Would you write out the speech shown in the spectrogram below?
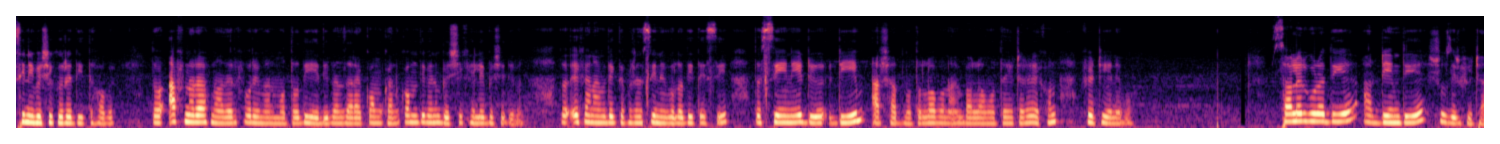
চিনি বেশি করে দিতে হবে। তো আপনারা আপনাদের পরিমাণ মতো দিয়ে দিবেন, যারা কম খান কম দিবেন, বেশি খেলে বেশি দিবেন। তো এখানে আমি দেখতে পাচ্ছি চিনিগুলো দিতেছি। তো চিনি ডিম আর স্বাদ মতো লবণ আমি ভালো মতো এটারে এখন ফেটিয়ে নেব। চালের গুঁড়া দিয়ে আর ডিম দিয়ে সুজির পিঠা।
